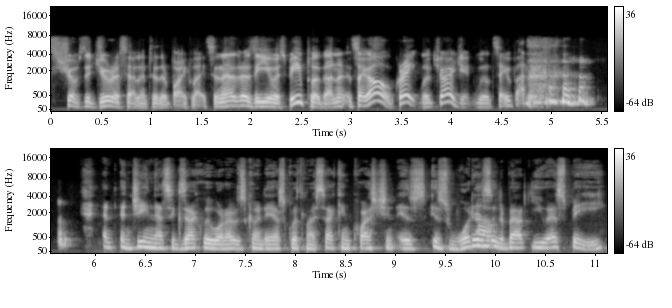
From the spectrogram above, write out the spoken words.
shoves a Duracell into their bike lights, and now there's a USB plug on it. It's like, oh, great, we'll charge it, we'll save batteries. and, and Jean, that's exactly what I was going to ask with my second question: is is what is oh. it about USB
